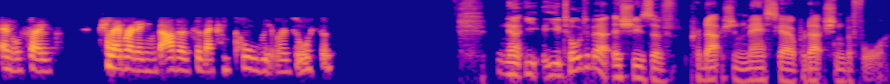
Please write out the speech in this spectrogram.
and also collaborating with others so they can pool their resources. Now, you, you talked about issues of production, mass scale production before.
